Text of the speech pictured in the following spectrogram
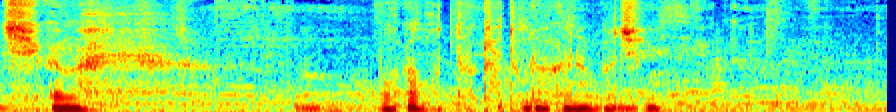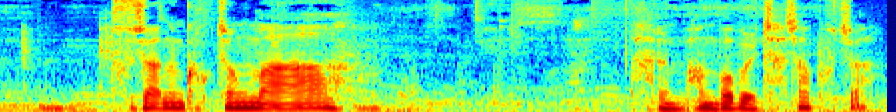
지금 뭐가 어떻게 돌아가는 거지? 투자는 걱정 마. 다른 방법을 찾아보자.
